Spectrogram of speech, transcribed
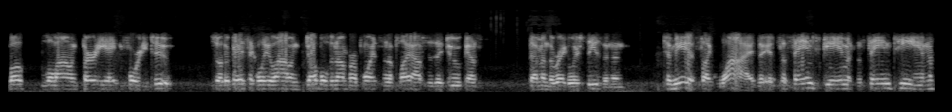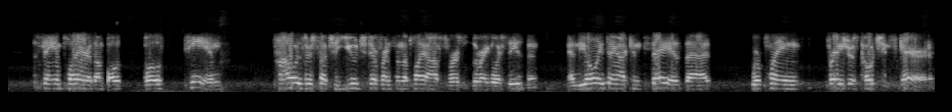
both allowing 38 and 42. So they're basically allowing double the number of points in the playoffs as they do against them in the regular season. And to me, it's like, why? It's the same scheme, it's the same team, the same players on both both teams how is there such a huge difference in the playoffs versus the regular season? And the only thing I can say is that we're playing Frazier's coaching scared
